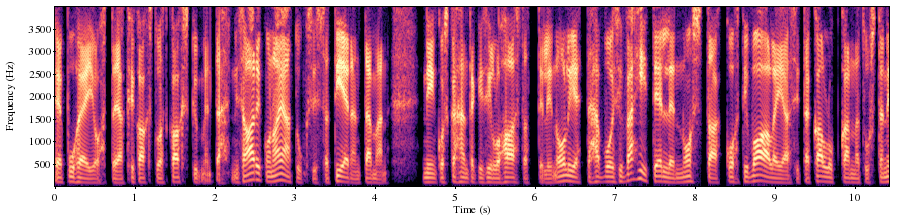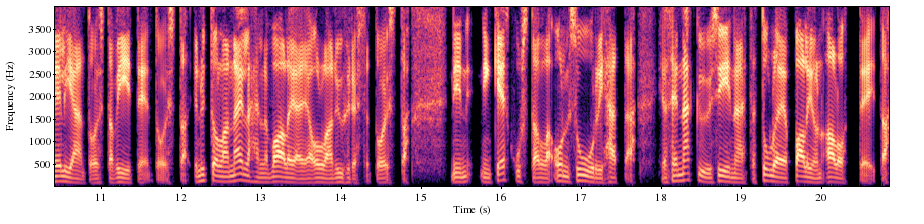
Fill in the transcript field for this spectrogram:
eh, puheenjohtajaksi 2020. Niin Saarikon ajatuksissa tiedän tämän, niin koska häntäkin silloin haastattelin, oli, että hän voisi vähitellen nostaa kohti vaaleja sitä Kallup-kannatusta 14-15. Ja nyt ollaan näin lähellä vaaleja ja ollaan 11. Niin, niin keskustalla on suuri hätä ja se näkyy näkyy siinä, että tulee paljon aloitteita.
